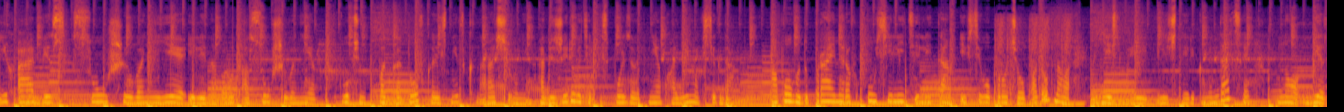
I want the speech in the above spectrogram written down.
их обессушивание или наоборот осушивание. В общем, подготовка ресниц к наращиванию. Обезжириватель использовать необходимо всегда. По поводу праймеров, усилителей там и всего прочего подобного, есть мои личные рекомендации, но без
